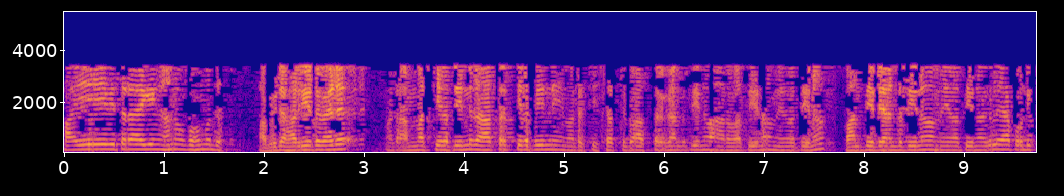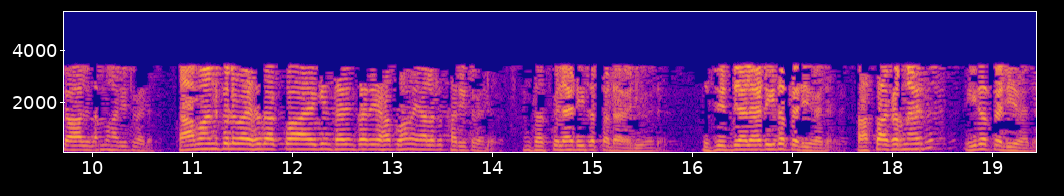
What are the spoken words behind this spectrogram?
6 විතර අයගෙන් අහනවා කොහොමද? අපිට හරියට වැඩ මට අම්මත් කියලා තියෙන්නේ තාත්තත් කියලා තියෙන්නේ මට ශිෂ්‍යත්ව පාස් කරගන්න තියෙනවා අරවා තියෙනවා මේවා තියෙනවා පන්තියට යන්න තියෙනවා මේවා තියෙනවා කියලා එයා පොඩි කාලේ ළම හරියට වැඩ. සාමාන්‍ය පෙළ වයස දක්වා අයගෙන් සරින් සරේ අහපුවම එයාලට හරියට වැඩ. උසස් පෙළට ඊටත් වඩා වැඩි වැඩ. විශ්වවිද්‍යාලයට ඊටත් වැඩි වැඩ. රස්සා කරන අයට ඊටත් වැඩි වැඩ.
